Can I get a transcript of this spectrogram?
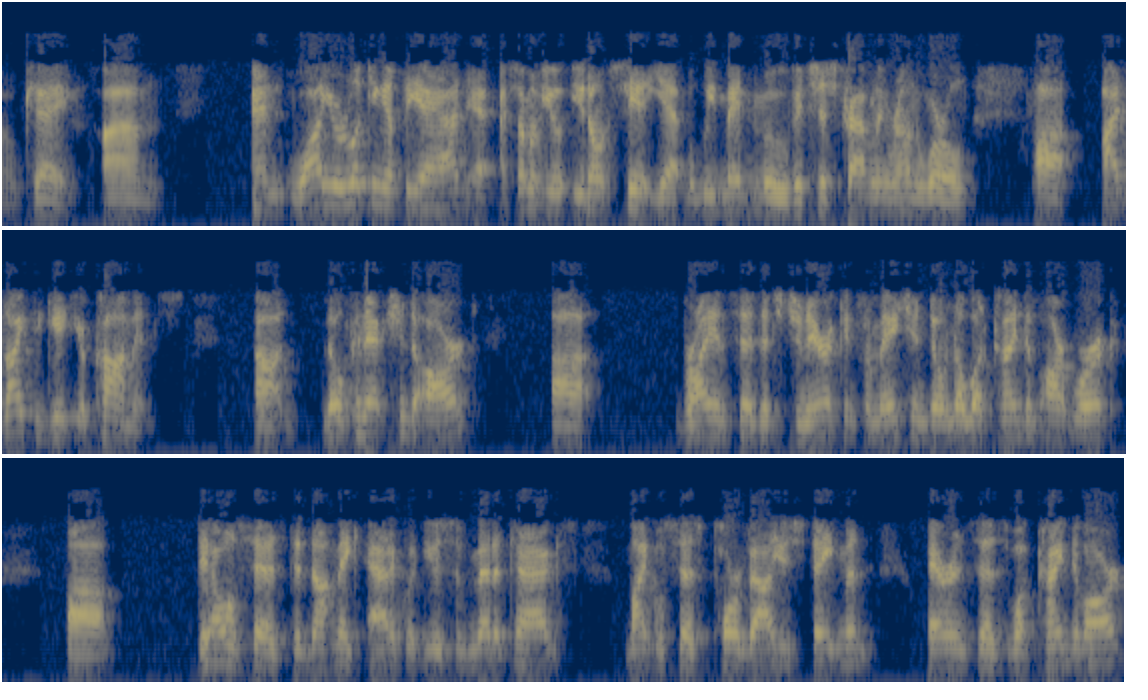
Okay. Um, and while you're looking at the ad, eh, some of you you don't see it yet, but we've made the move. It's just traveling around the world. Uh, I'd like to get your comments. Uh, no connection to art. Uh, Brian says it's generic information, don't know what kind of artwork. Dale says did not make adequate use of meta tags. Michael says poor value statement. Aaron says what kind of art.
